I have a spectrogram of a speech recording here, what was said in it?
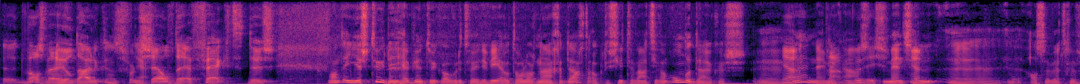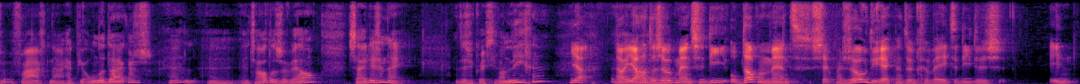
het was wel heel duidelijk een soortzelfde effect. Dus want in je studie heb je natuurlijk over de Tweede Wereldoorlog nagedacht, ook de situatie van onderduikers, eh, Ja, hè, neem nou, ik aan. precies. Mensen, eh, eh, als er werd gevraagd naar heb je onderduikers, hè, eh, en ze hadden ze wel, zeiden ze nee. Het is een kwestie van liegen. Ja, nou je had dus Eh. ook mensen die op dat moment, zeg maar zo direct met hun geweten, die dus in,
